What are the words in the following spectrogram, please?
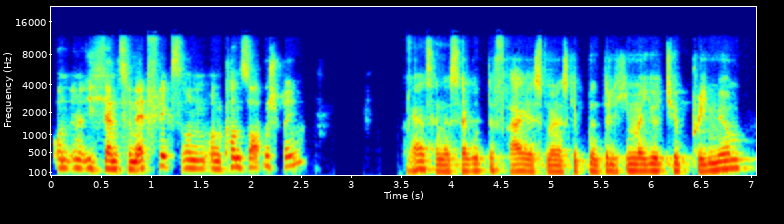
und ich dann zu Netflix und, und Konsorten springe? Ja, das ist eine sehr gute Frage. Ich meine, es gibt natürlich immer YouTube Premium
